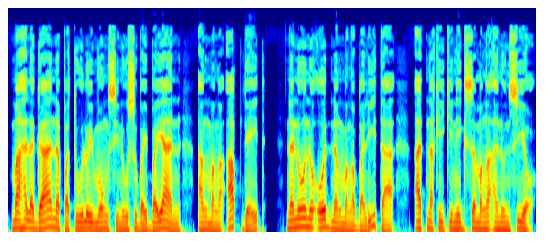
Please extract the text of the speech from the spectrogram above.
mahalaga na patuloy mong sinusubaybayan ang mga update, nanonood ng mga balita at nakikinig sa mga anunsyo.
